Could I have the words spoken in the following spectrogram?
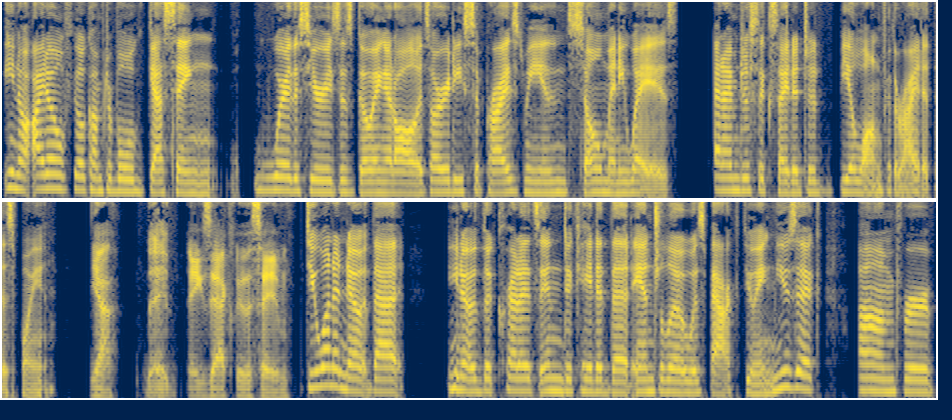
You know, I don't feel comfortable guessing where the series is going at all. It's already surprised me in so many ways, and I'm just excited to be along for the ride at this point. yeah exactly the same Do you want to note that, you know, the credits indicated that Angelo was back doing music um, for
